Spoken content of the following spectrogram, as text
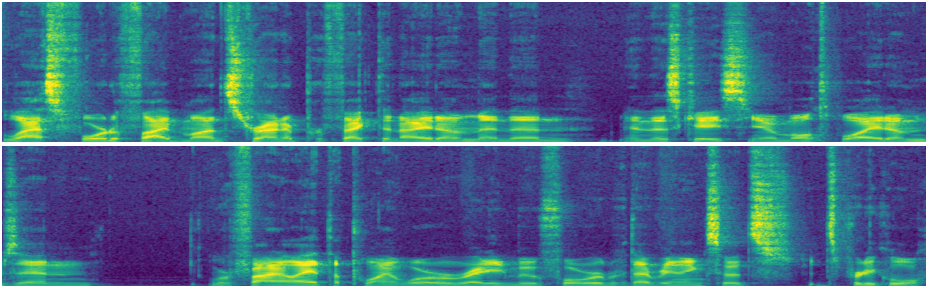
last four to five months trying to perfect an item, and then in this case, you know, multiple items, and we're finally at the point where we're ready to move forward with everything. So it's it's pretty cool.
